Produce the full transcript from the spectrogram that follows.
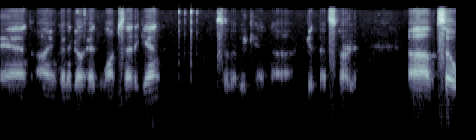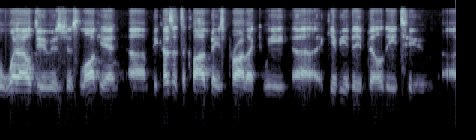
and I'm going to go ahead and launch that again so that we can uh, get that started. Um, so what I'll do is just log in. Uh, because it's a cloud-based product, we uh, give you the ability to uh,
